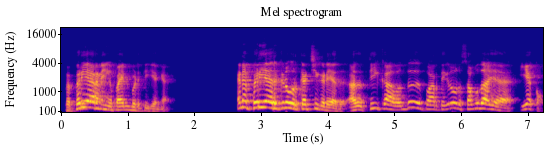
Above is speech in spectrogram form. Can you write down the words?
இப்ப பெரியாரை நீங்க பயன்படுத்திக்கங்க. ஏன்னா பெரியாருக்குன்னு ஒரு கட்சி கிடையாது. அது தீகா வந்து பார்த்தீங்கன்னா ஒரு சமுதாய இயக்கம்.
